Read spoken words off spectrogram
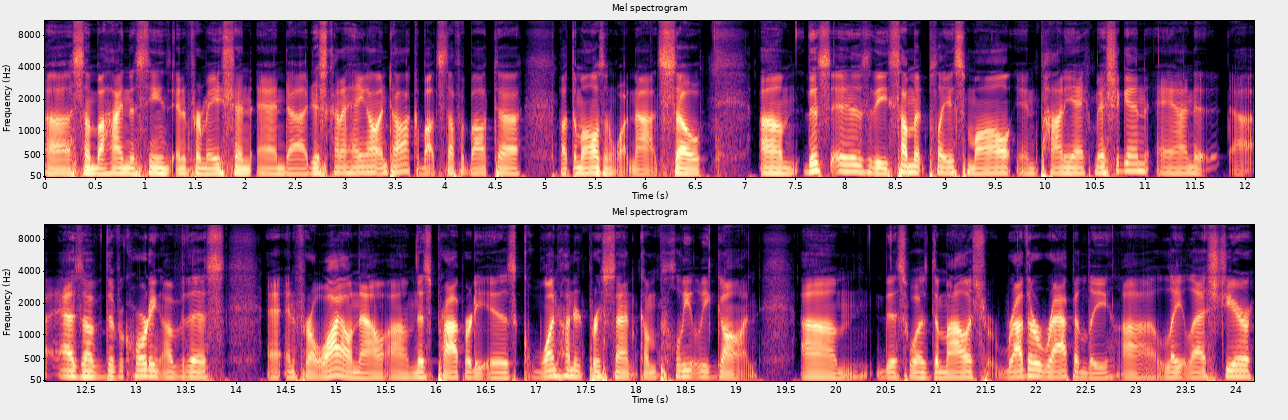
uh, some behind the scenes information, and uh, just kind of hang out and talk about stuff about uh, about the malls and whatnot. So. So um, this is the Summit Place Mall in Pontiac, Michigan, and uh, as of the recording of this, and for a while now, um, this property is 100% completely gone. Um, this was demolished rather rapidly uh, late last year,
